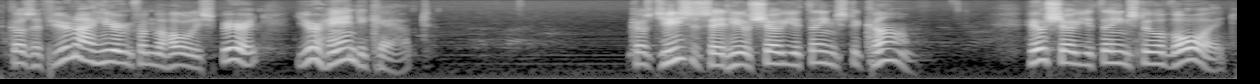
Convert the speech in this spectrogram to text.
Because if you're not hearing from the Holy Spirit, you're handicapped. Because Jesus said He'll show you things to come, He'll show you things to avoid,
